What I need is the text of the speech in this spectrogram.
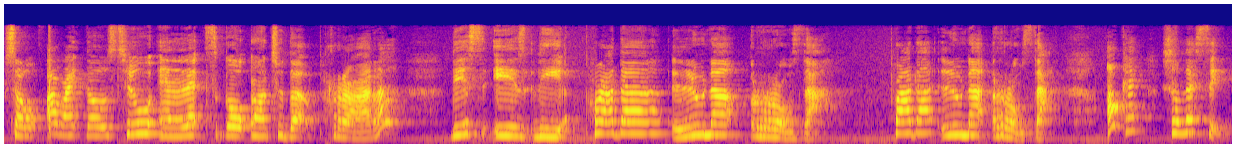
so all right those two and let's go on to the prada this is the prada luna rossa prada luna rossa okay so let's see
